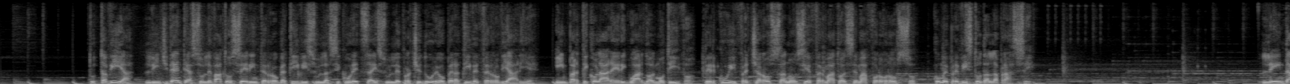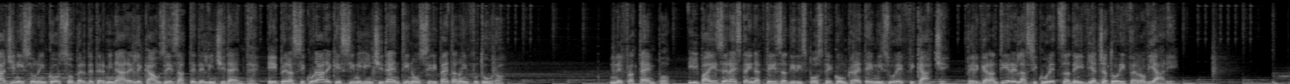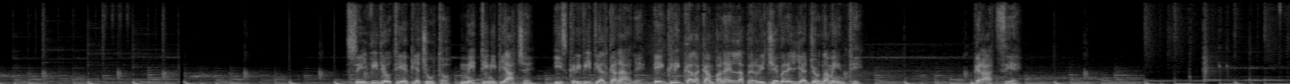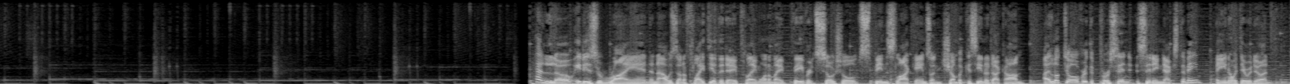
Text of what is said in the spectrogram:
Tuttavia, l'incidente ha sollevato seri interrogativi sulla sicurezza e sulle procedure operative ferroviarie, in particolare riguardo al motivo per cui Frecciarossa non si è fermato al semaforo rosso, come previsto dalla prassi. Le indagini sono in corso per determinare le cause esatte dell'incidente e per assicurare che simili incidenti non si ripetano in futuro. Nel frattempo, il Paese resta in attesa di risposte concrete e misure efficaci per garantire la sicurezza dei viaggiatori ferroviari. Se il video ti è piaciuto, metti mi piace, iscriviti al canale e clicca la campanella per ricevere gli aggiornamenti. Grazie. Hello, it is Ryan, and I was on a flight the other day playing one of my favorite social spin slot games on chumbacasino.com. I looked over the person sitting next to me, and you know what they were doing?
